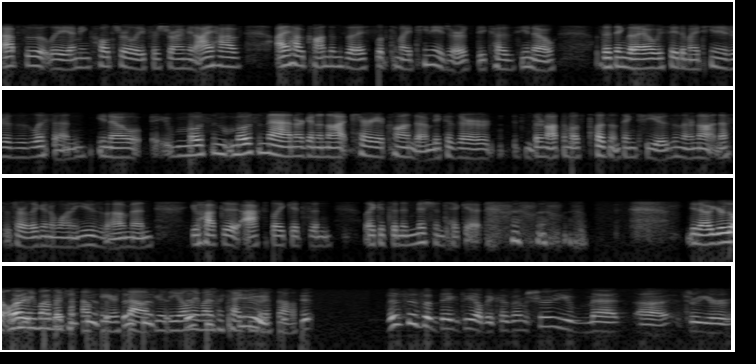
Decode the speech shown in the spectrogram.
Absolutely. I mean, culturally, for sure. I mean, I have I have condoms that I slip to my teenagers because you know the thing that I always say to my teenagers is, listen, you know, most most men are going to not carry a condom because they're they're not the most pleasant thing to use, and they're not necessarily going to want to use them, and you have to act like it's an like it's an admission ticket. You know, you're the only right. one looking out is, for yourself. Is, you're the only one protecting huge. yourself. this is a big deal because I'm sure you've met uh, through your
